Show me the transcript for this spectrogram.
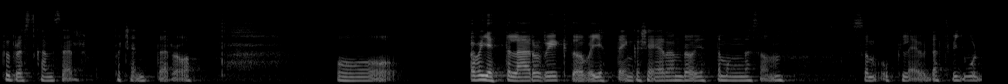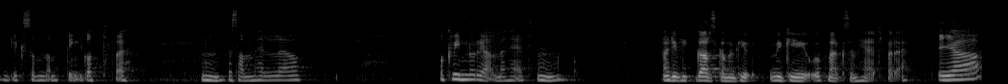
för bröstcancerpatienter och, och det var jättelärorikt och var jätteengagerande och jättemånga som som upplevde att vi gjorde liksom någonting gott för, mm. för samhället och, och kvinnor i allmänhet. Mm. Och det fick ganska mycket, mycket uppmärksamhet för det. Ja.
